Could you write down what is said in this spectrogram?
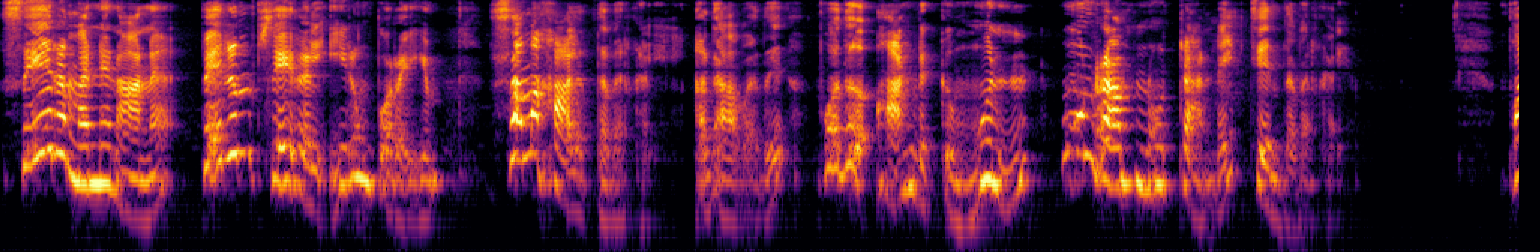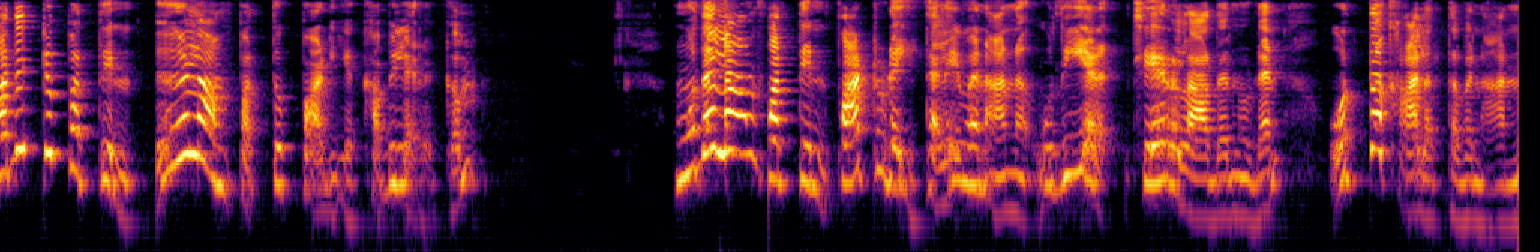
சேர மன்னனான பெரும் சேரல் இரும்பொறையும் சமகாலத்தவர்கள். அதாவது பொது ஆண்டுக்கு முன் மூன்றாம் நூற்றாண்டைச் சேர்ந்தவர்கள். பதிட்டு பத்தின் ஏழாம் பத்து பாடிய கபிலருக்கும் முதலாம் பத்தின் பாட்டுடை தலைவனான உதிய சேரலாதனுடன் ஒத்த காலத்தவனான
